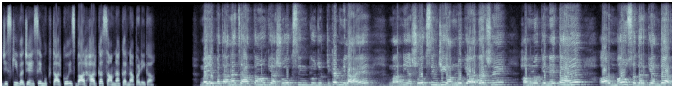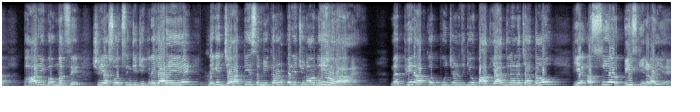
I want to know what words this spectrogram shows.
जिसकी वजह से मुख्तार को इस बार हार का सामना करना पड़ेगा। मैं ये बताना चाहता हूँ कि अशोक सिंह को जो टिकट मिला है, माननीय अशोक सिंह जी हम लोग के आदर्श हैं, हम लोग के नेता हैं और मऊ सदर के अंदर भारी बहुमत से श्री अशोक सिंह जी जीतने जा रहे हैं। देखिए, जाति समीकरण पर ये चुनाव नहीं हो रहा है। मैं फिर आपको पूजन जी की वो बात याद दिलाना चाहता हूँ, ये 80 और 20 की लड़ाई है।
